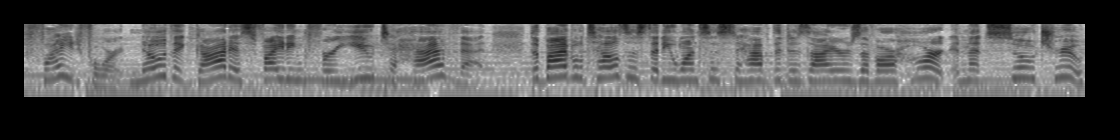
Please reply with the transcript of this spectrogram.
fight for it. Know that God is fighting for you to have that. The Bible tells us that He wants us to have the desires of our heart, and that's so true.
